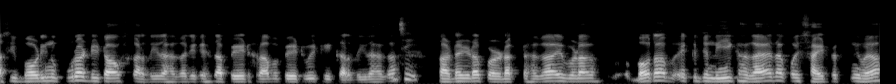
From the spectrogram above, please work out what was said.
ਅਸੀਂ ਬਾਡੀ ਨੂੰ ਪੂਰਾ ਡੀਟੌਕਸ ਕਰ ਦਈਦਾ ਹੈਗਾ ਜੇ ਕਿਸੇ ਦਾ ਪੇਟ ਖਰਾਬ ਪੇਟ ਵੀ ਠੀਕ ਕਰ ਦਈਦਾ ਹੈਗਾ। ਸਾਡਾ ਜਿਹੜਾ ਪ੍ਰੋਡਕਟ ਹੈਗਾ ਇਹ ਬੜਾ ਬਹੁਤਾ ਇੱਕ ਯੂਨੀਕ ਹੈਗਾ ਇਹਦਾ ਕੋਈ ਸਾਈਡ ਇਫੈਕਟ ਨਹੀਂ ਹੋਇਆ।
